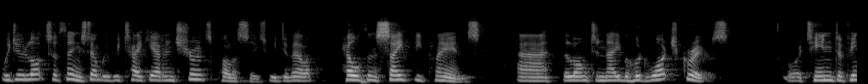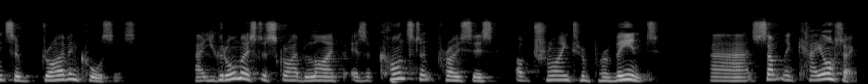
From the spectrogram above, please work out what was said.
we do lots of things, don't we? We take out insurance policies, we develop health and safety plans, uh, belong to neighbourhood watch groups, or attend defensive driving courses. Uh, you could almost describe life as a constant process of trying to prevent uh, something chaotic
